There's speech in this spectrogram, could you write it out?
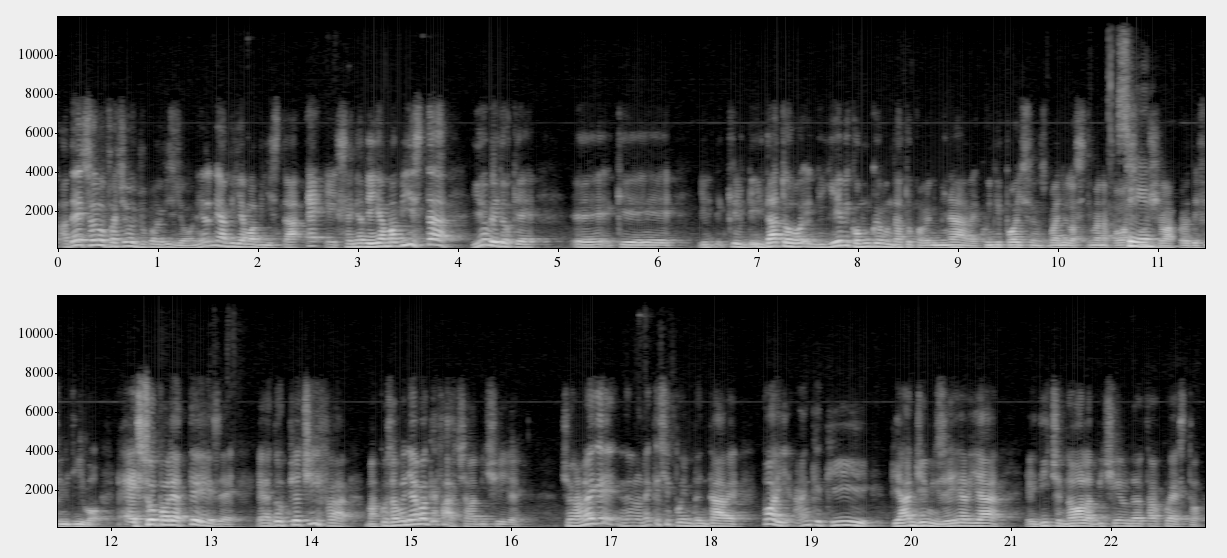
adesso non facciamo più previsioni, ne navighiamo a vista. Eh, e se ne navighiamo a vista io vedo che eh, che, il, che, il, dato di ieri comunque è un dato preliminare, quindi poi se non sbaglio la settimana prossima sì. uscirà quello definitivo. È sopra le attese, è a doppia cifra, ma cosa vogliamo che faccia la BCE? Cioè non è, che, non è che si può inventare, poi anche chi piange miseria e dice no, la BCE non deve fare questo,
